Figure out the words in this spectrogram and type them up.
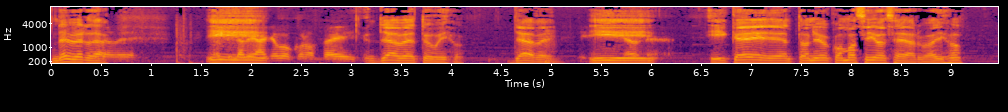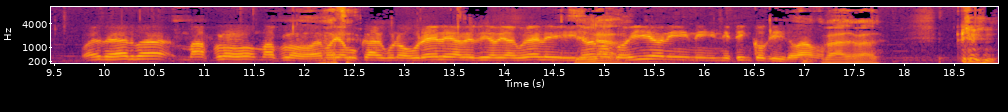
de verdad. Y ya ves tu hijo, ya ves. Mm. ¿Y, ¿Y qué, Antonio, cómo ha sido ese arba, hijo? Pues de arba más flojo, más flojo. Hemos ido a buscar algunos jureles, a ver si había jureles, y, no hemos cogido ni, ni, ni cinco kilos, vamos. Vale, vale.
